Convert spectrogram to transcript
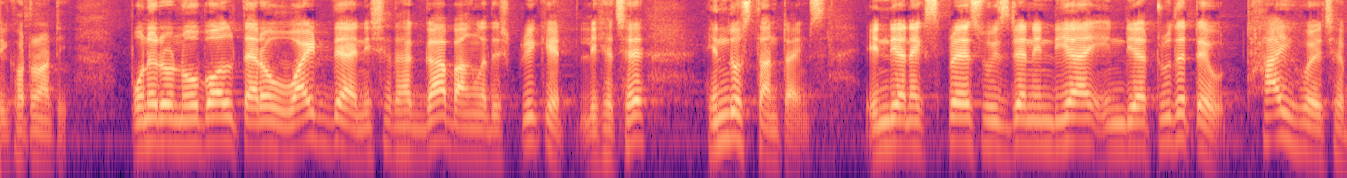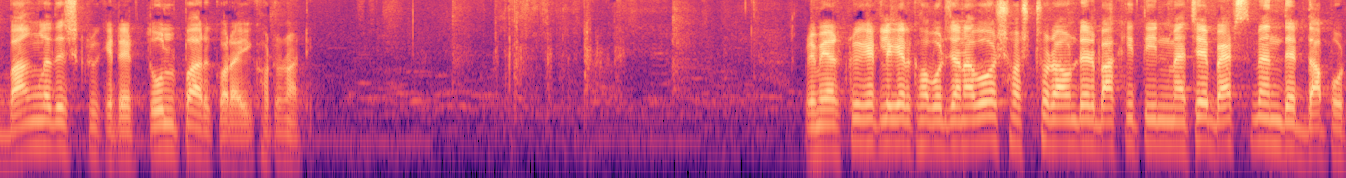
এই ঘটনাটি। পনেরো নো বল, তেরো ওয়াইড দেয় নিষেধাজ্ঞা, বাংলাদেশ ক্রিকেট, লিখেছে Hindustan Times Indian Express Wisden India India টুডেতেও ঠাঁই হয়েছে বাংলাদেশ ক্রিকেটের তোলপাড় করা এই ঘটনাটি। প্রিমিয়ার ক্রিকেট লিগের খবর জানাব। ষষ্ঠ রাউন্ডের বাকি তিন ম্যাচে ব্যাটসম্যানদের দাপট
